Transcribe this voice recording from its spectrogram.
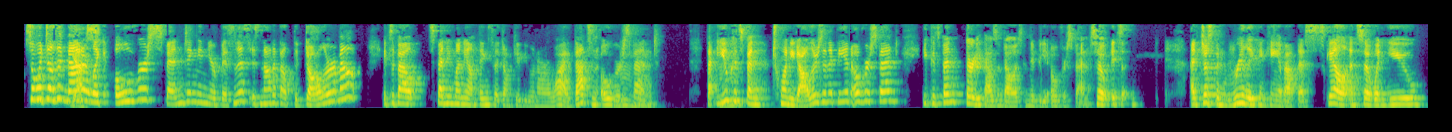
So it doesn't matter. Yes. Like overspending in your business is not about the dollar amount. It's about spending money on things that don't give you an ROI. That's an overspend. Mm-hmm. That you could mm-hmm. spend $20 and it be an overspend. You could spend $30,000 and it'd be overspend. So it's, I've just been really thinking about this skill. And so when you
